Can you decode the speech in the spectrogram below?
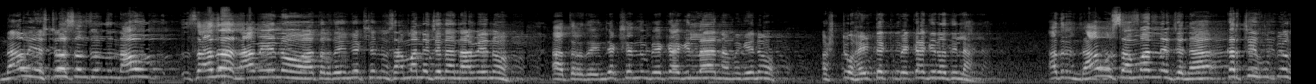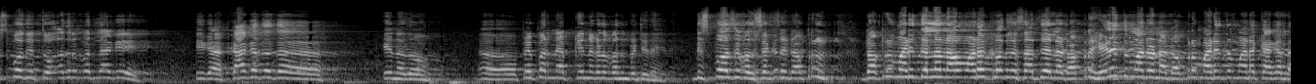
ನಾವು ಎಷ್ಟೋ ಸಂದರ್ಭ ನಾವು ಸಾದಾ, ನಾವೇನು ಆ ಥರದ ಇಂಜೆಕ್ಷನ್ ಸಾಮಾನ್ಯ ಜನ ನಾವೇನು ಆ ಥರದ ಇಂಜೆಕ್ಷನ್ ಬೇಕಾಗಿಲ್ಲ, ನಮಗೇನು ಅಷ್ಟು ಹೈಟೆಕ್ ಬೇಕಾಗಿರೋದಿಲ್ಲ. ಆದರೆ ನಾವು ಸಾಮಾನ್ಯ ಜನ ಖರ್ಚಿ ಉಪಯೋಗಿಸ್ಬೋದಿತ್ತು. ಅದರ ಬದಲಾಗಿ ಈಗ ಕಾಗದದ ಏನದು ಪೇಪರ್ ನ್ಯಾಪ್ಕಿನ್ಗಳು ಬಂದ್ಬಿಟ್ಟಿದೆ. ಡಿಸ್ಪೋಸಿಬಲ್ಸ್ ಯಾಕಂದರೆ ಡಾಕ್ಟ್ರು ಡಾಕ್ಟ್ರು ಮಾಡಿದ್ದೆಲ್ಲ ನಾವು ಮಾಡೋಕ್ಕೆ ಹೋದರೆ ಸಾಧ್ಯ ಇಲ್ಲ. ಡಾಕ್ಟ್ರು ಹೇಳಿದ್ದು ಮಾಡೋಣ ಡಾಕ್ಟ್ರು ಮಾಡಿದ್ದು ಮಾಡೋಕ್ಕಾಗಲ್ಲ.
